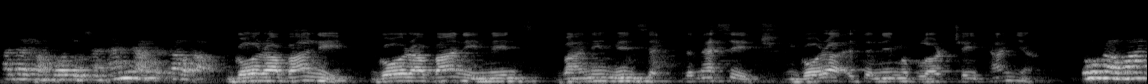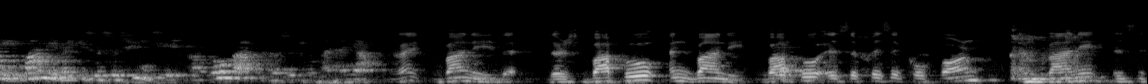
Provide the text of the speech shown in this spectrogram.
他在传播主禅安雅的教导。Gauravani, Gauravani means Vani means the message. And Gora is the name of Lord Chaitanya. Right, Vani. The, there's Vapu and Vani. Vapu is the physical form, and Vani is the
